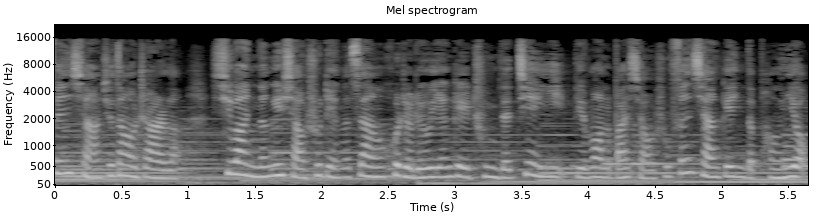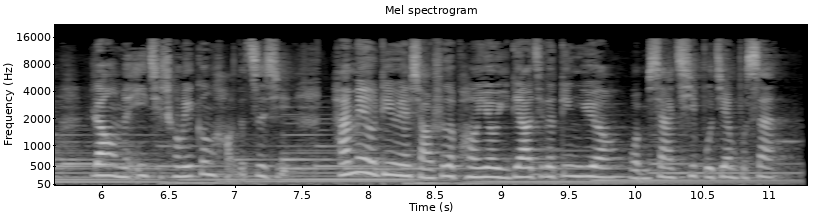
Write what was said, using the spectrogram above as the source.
分享就到这儿了，希望你能给小叔点个赞或者留言给出你的建议，别忘了把小叔分享给你的朋友，让我们一起成为更好的自己。还没有订阅小叔的朋友一定要记得订阅哦，我们下期不见不散。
